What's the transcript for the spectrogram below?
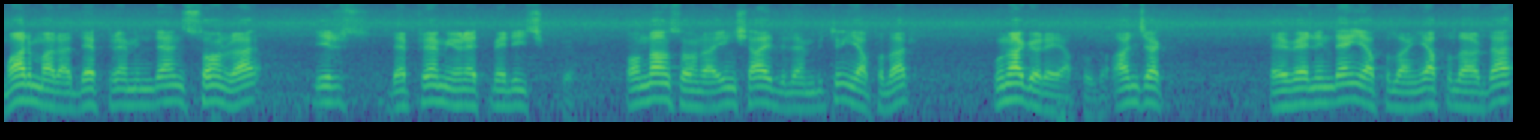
Marmara depreminden sonra bir deprem yönetmeliği çıktı. Ondan sonra inşa edilen bütün yapılar buna göre yapıldı. Ancak evvelinden yapılan yapılarda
